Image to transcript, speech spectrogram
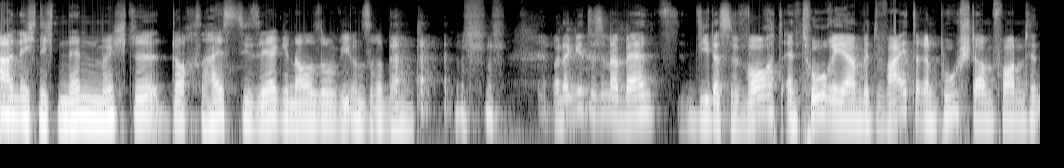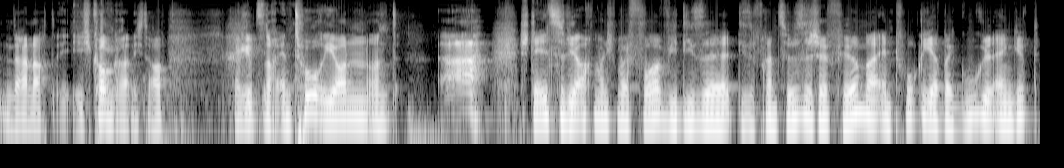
Namen ich nicht nennen möchte, doch heißt sie sehr genauso wie unsere Band. Und dann gibt es immer Bands, die das Wort Entoria mit weiteren Buchstaben vorne und hinten dran noch. Ich komme gerade nicht drauf. Dann gibt es noch Entorion und. Ah, Stellst du dir auch manchmal vor, wie diese, diese französische Firma Entoria bei Google eingibt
